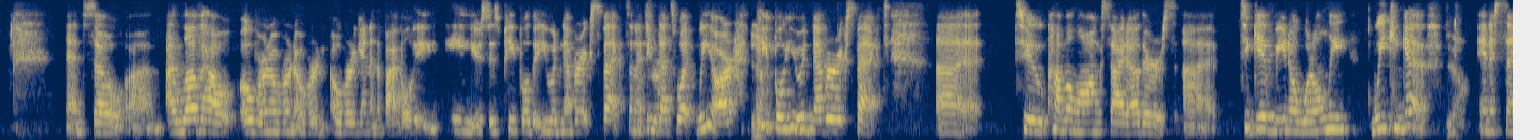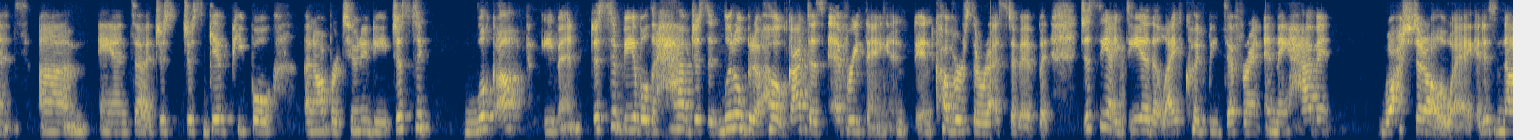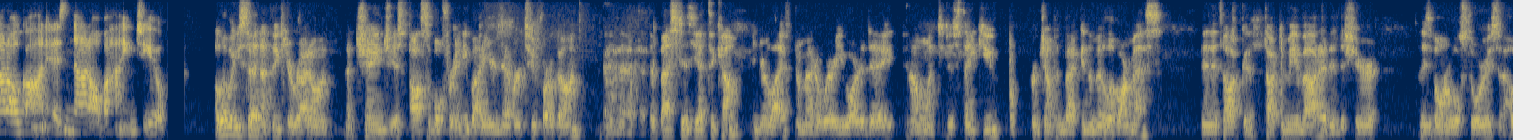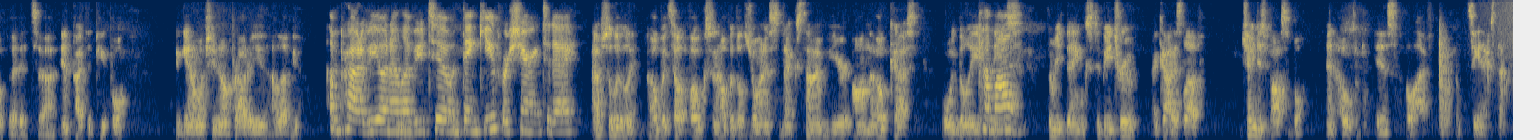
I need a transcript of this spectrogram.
And so um, I love how over and over and over and over again in the Bible, he, he uses people that you would never expect. And I think right. that's what we are Yeah. people you would never expect uh, to come alongside others uh, to give, you know, what only we can give Yeah. in a sense. Um, and uh, just, just give people an opportunity just to look up even just to be able to have just a little bit of hope god does everything and, and covers the rest of it but just the idea that life could be different and they haven't washed it all away it is not all gone it is not all behind you I love what you said, and I think you're right on. That change is possible for anybody. You're never too far gone, and that the best is yet to come in your life, no matter where you are today. And I want to just thank you for jumping back in the middle of our mess and to talk talk to me about it and to share these vulnerable stories. I hope that it's uh, impacted people. Again, I want you to know I'm proud of you. I love you. i'm proud of you and i love you too and thank you for sharing today Absolutely. I hope it's helped folks, and I hope that they'll join us next time here on the Hopecast, where we believe come these on three things to be true that God is love, change is possible, and hope is alive. See you next time.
